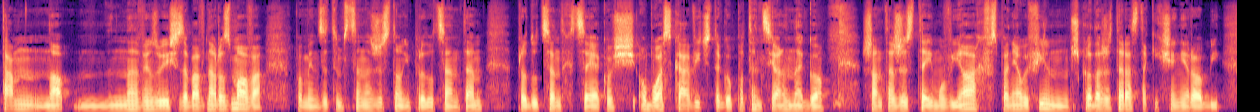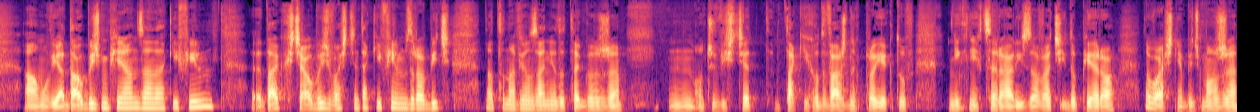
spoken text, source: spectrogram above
tam no, nawiązuje się zabawna rozmowa pomiędzy tym scenarzystą i producentem. Producent chce jakoś obłaskawić tego potencjalnego szantażystę i mówi, ach, wspaniały film, szkoda, że teraz takich się nie robi. A on mówi, a dałbyś mi pieniądze na taki film? Tak? Chciałbyś właśnie taki film zrobić? No to nawiązanie do tego, że mm, oczywiście takich odważnych projektów nikt nie chce realizować i dopiero, no właśnie, być może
